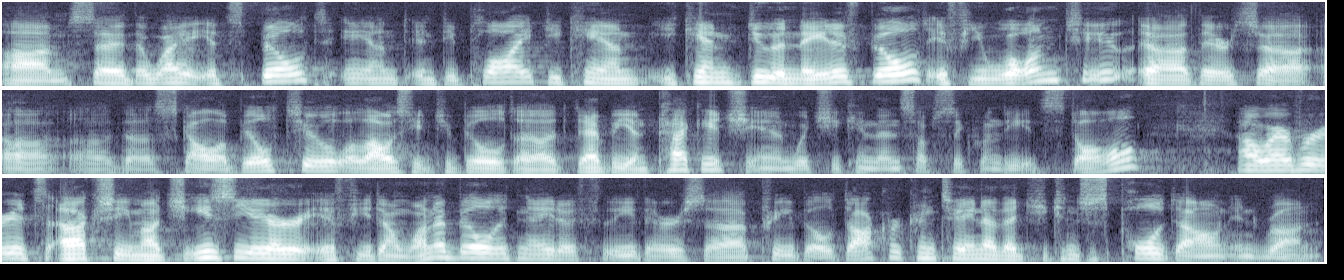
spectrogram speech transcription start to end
Um, so the way it's built and, and, deployed, you can, you can do a native build if you want to. Uh, there's the Scala build tool allows you to build a Debian package and which you can then subsequently install. However, it's actually much easier if you don't want to build it natively. There's a pre-built Docker container that you can just pull down and run.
